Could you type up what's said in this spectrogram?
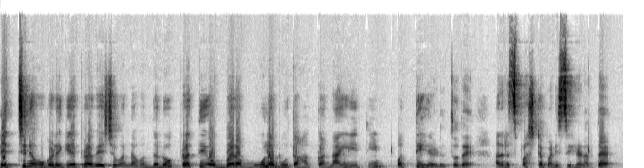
ಹೆಚ್ಚಿನವುಗಳಿಗೆ ಪ್ರವೇಶವನ್ನ ಹೊಂದಲು ಪ್ರತಿಯೊಬ್ಬರ ಮೂಲಭೂತ ಹಕ್ಕನ್ನ ಈ ಥೀಮ್ ಒತ್ತಿ ಹೇಳುತ್ತದೆ. ಅಂದ್ರೆ ಸ್ಪಷ್ಟಪಡಿಸಿ ಹೇಳುತ್ತೆ.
